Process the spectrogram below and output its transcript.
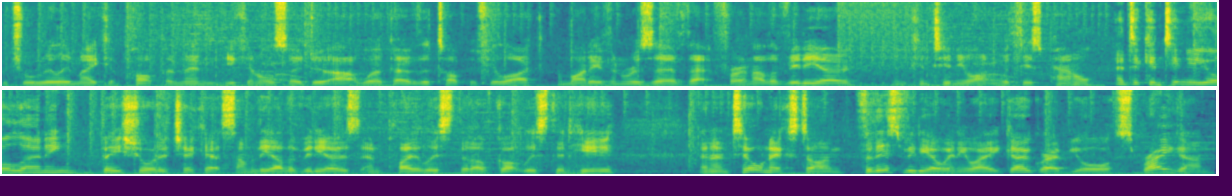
which will really make it pop and then you can also do artwork over the top if you like. I might even reserve that for another video and continue on with this panel. And to continue your learning be sure to check out some of the other videos and playlists that I've got listed here. And until next time, for this video anyway, go grab your spray gun,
